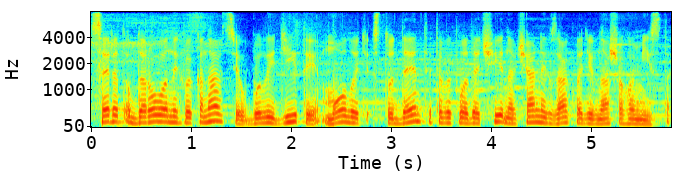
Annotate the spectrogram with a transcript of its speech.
Серед обдарованих виконавців були діти, молодь, студенти та викладачі навчальних закладів нашого міста.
